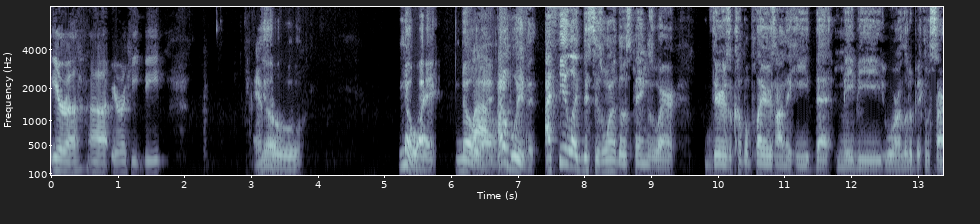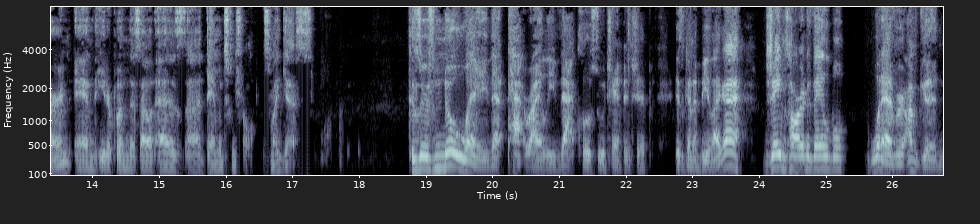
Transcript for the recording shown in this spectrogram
Ira uh, Ira Heat Beat. Yo, no way, no wow. way. I don't believe it. I feel like this is one of those things where there's a couple players on the Heat that maybe were a little bit concerned, and the Heat are putting this out as uh, damage control. It's my guess. Because there's no way that Pat Riley, that close to a championship, is going to be like, eh, James Harden available, whatever, I'm good.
